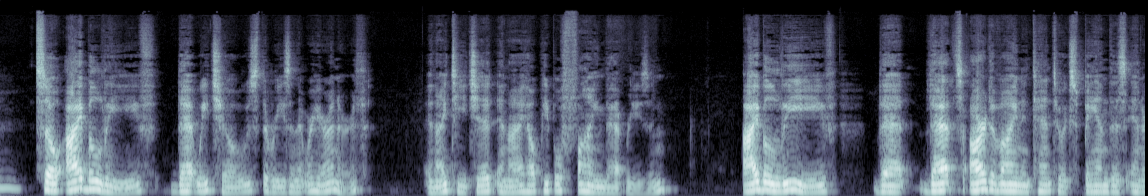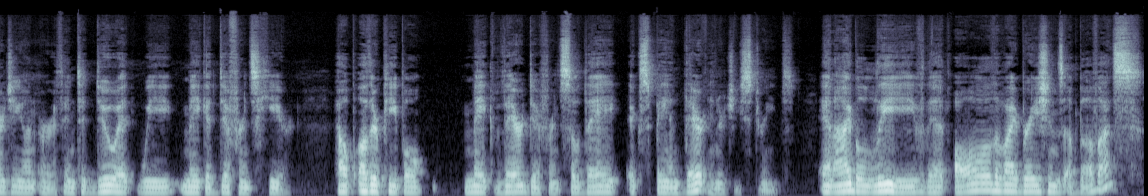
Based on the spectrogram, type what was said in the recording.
Mm. So I believe that we chose the reason that we're here on earth. And I teach it and I help people find that reason. I believe that that's our divine intent to expand this energy on earth. And to do it, we make a difference here, help other people make their difference so they expand their energy streams. And I believe that all the vibrations above us,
